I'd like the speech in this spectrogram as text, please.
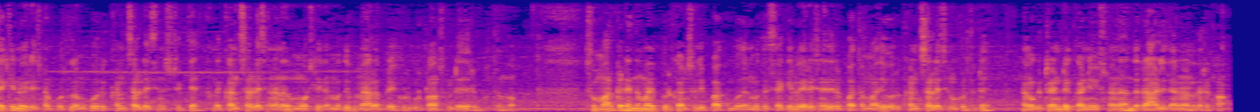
செகண்ட் வேரியேஷனை பொறுத்து நமக்கு ஒரு கன்சல்டேஷன் ஸ்ட்ரக்சர் அந்த கன்சல்டேஷன் ஆனது மோஸ்ட்லி நமக்கு மேலே பிரேக் கொடுக்கலாம் சொல்லிட்டு எதிர்பார்த்துருந்தோம் ஸோ மார்க்கெட் எந்த மாதிரி இருக்கான்னு சொல்லி பார்க்கும்போது நமக்கு செகண்ட் வேரியேஷன் எதிர்பார்த்த மாதிரி ஒரு கன்சல்டேஷன் கொடுத்துட்டு நமக்கு ட்ரெண்டு கன்யூஷனாக அந்த ராலி தான் நடந்திருக்கான்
